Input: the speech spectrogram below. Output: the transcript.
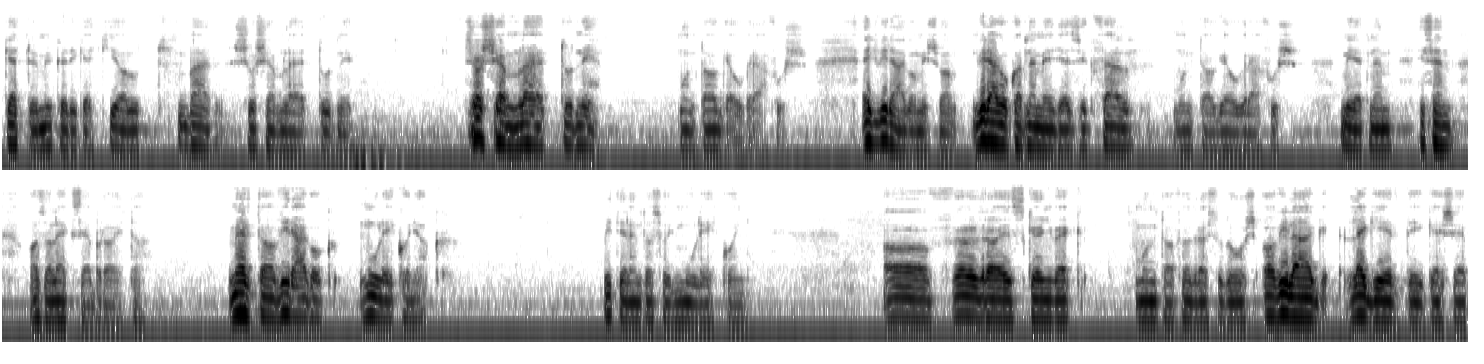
kettő működik, egy kialudt, bár sosem lehet tudni. Sosem lehet tudni, mondta a geográfus. Egy virágom is van. Virágokat nem jegyezzük fel, mondta a geográfus. Miért nem? Hiszen az a legszebb rajta. Mert a virágok múlékonyak. Mit jelent az, hogy múlékony? A földrajzkönyvek, mondta a földrajztudós, a világ legértékesebb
